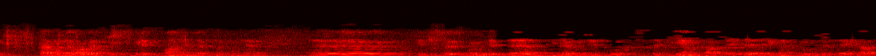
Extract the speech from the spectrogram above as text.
яка надавалася їй користування для встановлення е, тимчасової споруди. Це біля будинку 107, де йде реконструкція, це якраз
